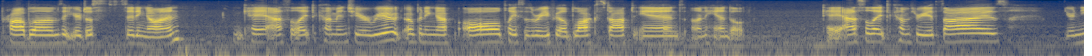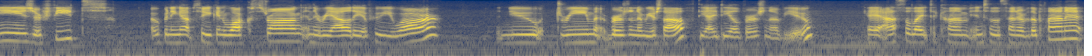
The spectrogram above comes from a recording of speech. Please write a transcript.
problems that you're just sitting on. Okay, ask the light to come into your root, opening up all places where you feel blocked, stopped, and unhandled. Okay, ask the light to come through your thighs, your knees, your feet, opening up so you can walk strong in the reality of who you are, the new dream version of yourself, the ideal version of you. Okay, ask the light to come into the center of the planet,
